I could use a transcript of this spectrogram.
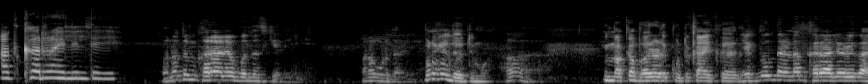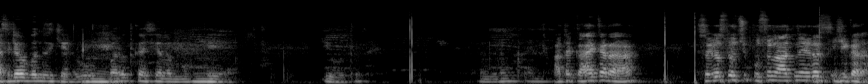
आता खरं राहिलेली त्याची पुन्हा तुम्ही खरं आल्यावर बंदच केली. पुन्हा कुठं जाळली पुन्हा केलं होती मग. हा. ही मका भरड कुठं काय कर. एक दोन धरणात खरं आल्यावर एक असल्यावर बंदच केलं. हो. परत कशाला मग ते हे होतं. काय नाही. आता काय करा सगळं स्वच्छ पुसून आत नाही हे करा.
